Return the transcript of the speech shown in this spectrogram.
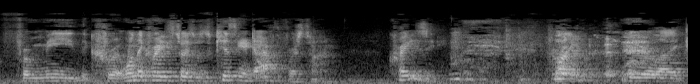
for me, the cra- one of the crazy stories was kissing a guy for the first time. Crazy. like we were like,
